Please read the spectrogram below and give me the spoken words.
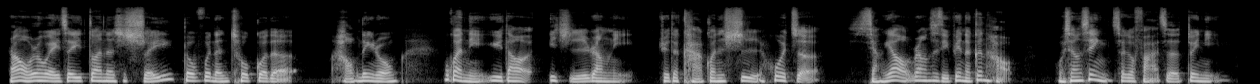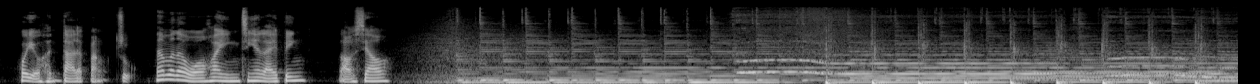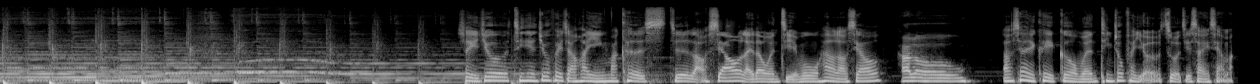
然后我认为这一段呢是谁都不能错过的好内容。不管你遇到一直让你觉得卡关的事，或者想要让自己变得更好，我相信这个法则对你会有很大的帮助。那么呢，我们欢迎今天来宾老肖。所以就今天就非常欢迎 Marcus，就是老肖来到我们节目。Hello，老肖。Hello，老肖也可以跟我们听众朋友自我介绍一下吗？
